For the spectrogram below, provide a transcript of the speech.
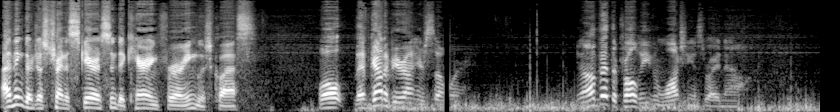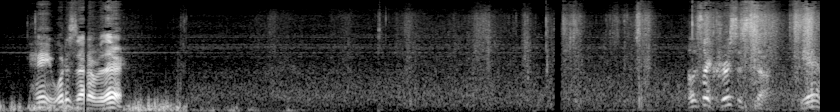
I think they're just trying to scare us into caring for our English class. Well, they've got to be around here somewhere. You know, I bet they're probably even watching us right now. Hey, what is that over there? Looks like Chris's stuff. Yeah.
